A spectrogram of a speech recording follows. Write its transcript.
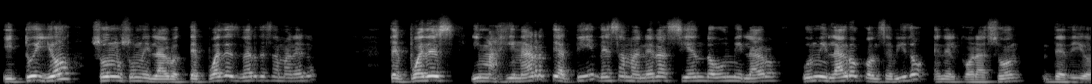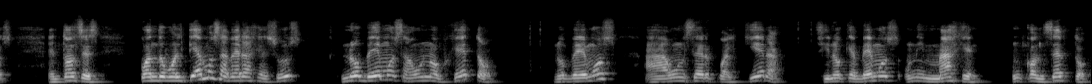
Y tú y yo somos un milagro. ¿Te puedes ver de esa manera? ¿Te puedes imaginarte a ti de esa manera siendo un milagro, un milagro concebido en el corazón de Dios? Entonces, cuando volteamos a ver a Jesús, no vemos a un objeto, no vemos a un ser cualquiera, sino que vemos una imagen, un concepto.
